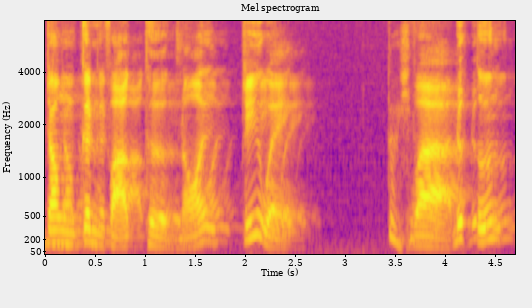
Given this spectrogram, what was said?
Trong kinh phật thường nói trí huệ và đức tướng.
